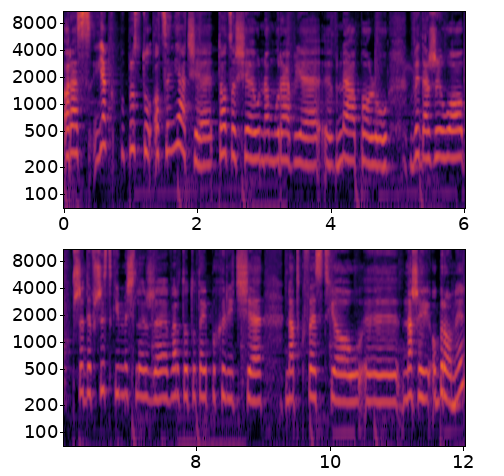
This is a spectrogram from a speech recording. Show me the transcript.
Oraz jak po prostu oceniacie to, co się na murawie w Neapolu wydarzyło? Przede wszystkim myślę, że warto tutaj pochylić się nad kwestią yy, naszej obrony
